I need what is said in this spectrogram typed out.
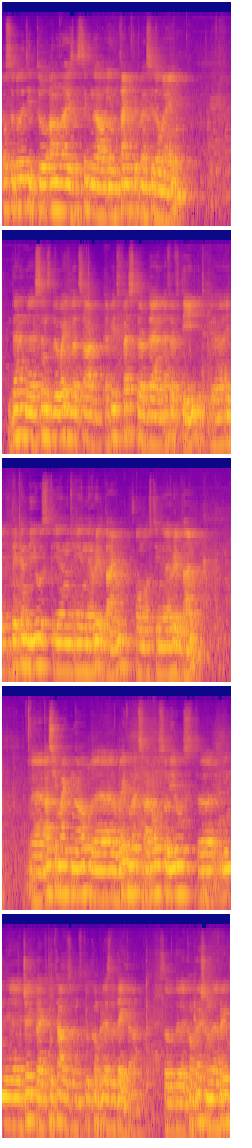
possibility to analyze the signal in time frequency domain. Then, uh, since the wavelets are a bit faster than FFT, it, uh, it, they can be used in, in real time, almost in real time. Uh, as you might know, uh, wavelets are also used uh, in JPEG 2000 to compress the data. So the compression rate,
